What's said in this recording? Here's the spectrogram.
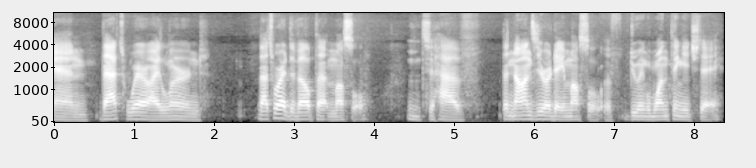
And that's where I learned, that's where I developed that muscle to have the non zero day muscle of doing one thing each day.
